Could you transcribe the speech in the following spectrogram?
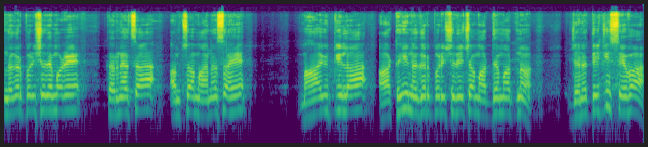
नगर परिषदेमध्ये करण्याचा आमचा मानस आहे. महायुतीला आठही नगर परिषदेच्या माध्यमातून जनतेची सेवा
